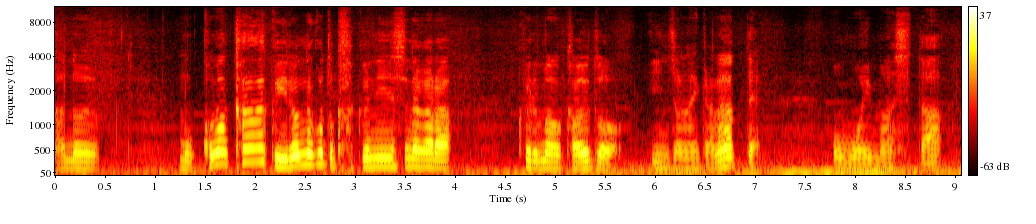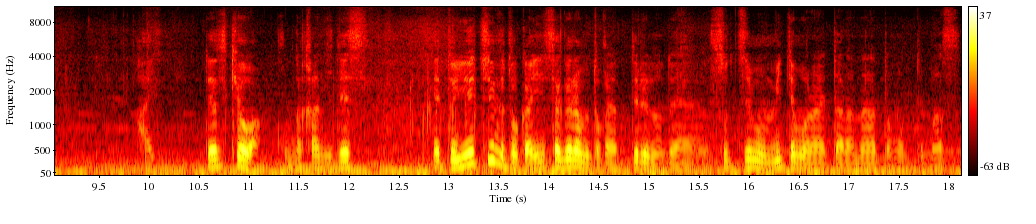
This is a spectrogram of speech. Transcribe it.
あのもう細かくいろんなこと確認しながら車を買うといいんじゃないかなって思いました。はい。とりあえず今日はこんな感じです。えっと YouTube とか Instagram とかやってるのでそっちも見てもらえたらなと思ってます。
